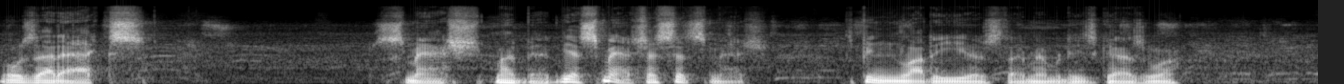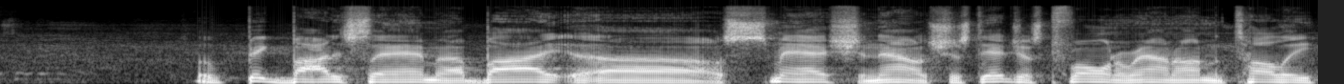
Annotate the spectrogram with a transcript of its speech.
What was that Ax? Smash. My bad. Yeah, Smash. I said Smash. It's been a lot of years that I remember these guys were. Big body slam, uh, by uh, smash, and now it's just they're just throwing around on the Tully,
